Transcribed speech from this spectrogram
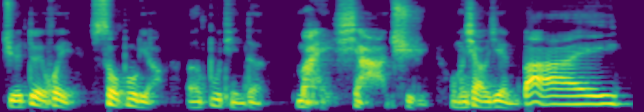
绝对会受不了而不停的买下去。我们下回见，拜。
